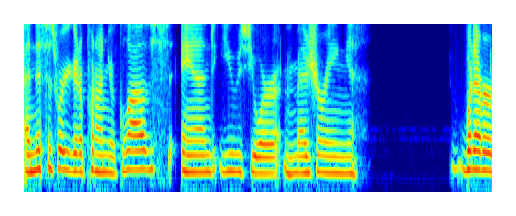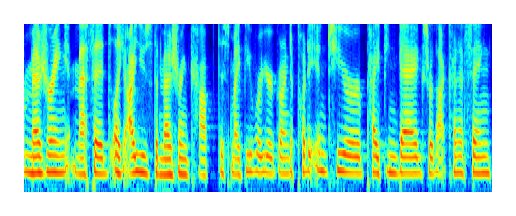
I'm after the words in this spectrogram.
And this is where you're going to put on your gloves and use your measuring whatever measuring method, like I use the measuring cup. This might be where you're going to put it into your piping bags or that kind of thing.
